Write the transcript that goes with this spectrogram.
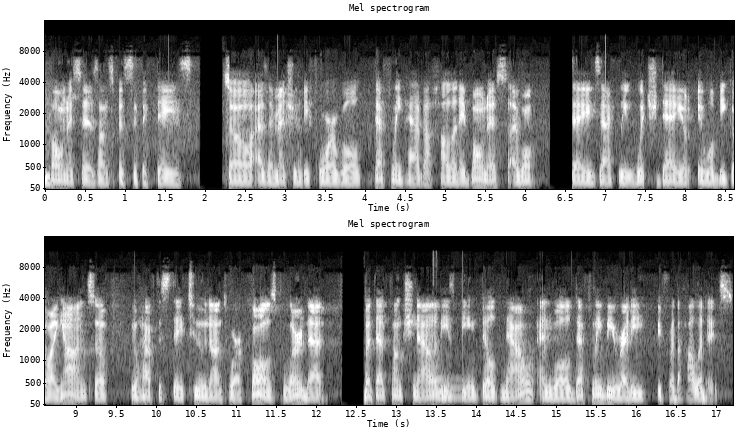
bonuses on specific days. So, as I mentioned before, we'll definitely have a holiday bonus. I won't say exactly which day it will be going on, so you'll have to stay tuned onto our calls to learn that. But that functionality is being built now and will definitely be ready before the holidays.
